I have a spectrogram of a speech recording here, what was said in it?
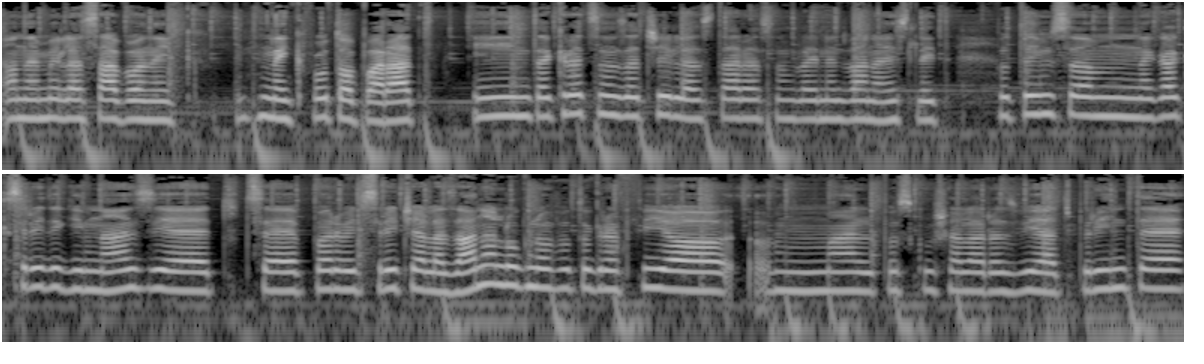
ona je imela s sabo nek, nek fotoaparat In takrat sem začela, stara sem bila ne 12 let. Potem sem nekako sredi gimnazije se prvič srečala z analogno fotografijo, malo poskušala razvijati printe.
